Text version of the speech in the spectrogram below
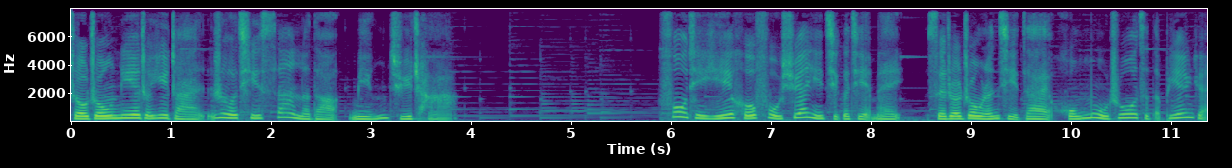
手中捏着一盏热气散了的明菊茶，傅锦仪和傅宣仪几个姐妹随着众人挤在红木桌子的边缘，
